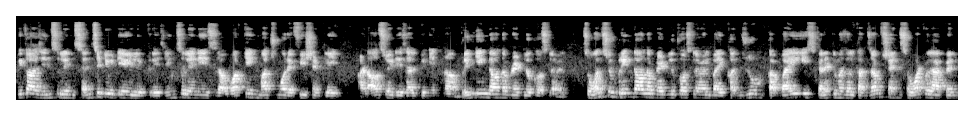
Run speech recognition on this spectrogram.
because insulin sensitivity will increase. Insulin is uh, working much more efficiently and also it is helping in uh, bringing down the blood glucose level. So once you bring down the blood glucose level by consume by skeletal muscle consumption, so what will happen?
